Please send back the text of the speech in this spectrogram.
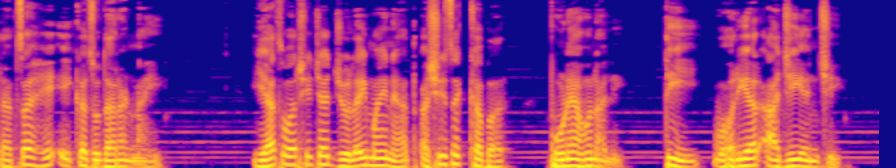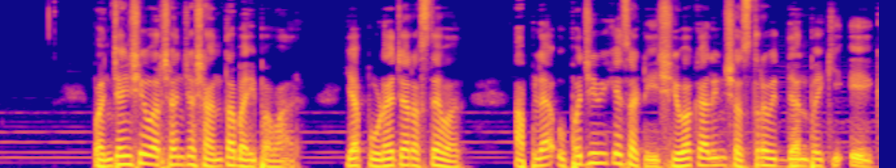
त्याचं हे एकच उदाहरण नाही. याच वर्षीच्या जुलै महिन्यात अशीच एक खबर पुण्याहून आली. ती वॉरियर आजी यांची. पंच्याऐंशी वर्षांच्या शांताबाई पवार या पुण्याच्या रस्त्यावर आपल्या उपजीविकेसाठी शिवकालीन शस्त्रविद्यांपैकी एक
